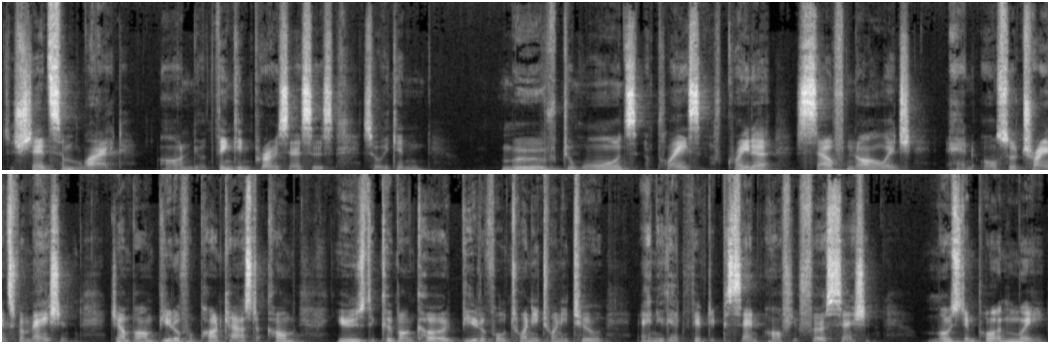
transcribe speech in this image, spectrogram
to shed some light on your thinking processes so we can move towards a place of greater self knowledge and also transformation. Jump on beautifulpodcast.com, use the coupon code beautiful2022, and you get 50% off your first session. Most importantly,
